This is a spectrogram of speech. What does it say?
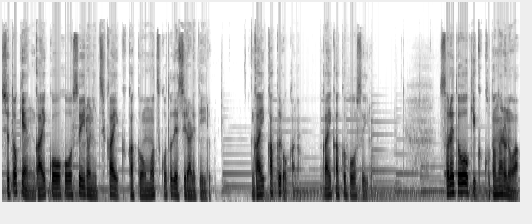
首都圏外交放水路に近い区画を持つことで知られている。外角路かな？外角放水路。それと大きく異なるのは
